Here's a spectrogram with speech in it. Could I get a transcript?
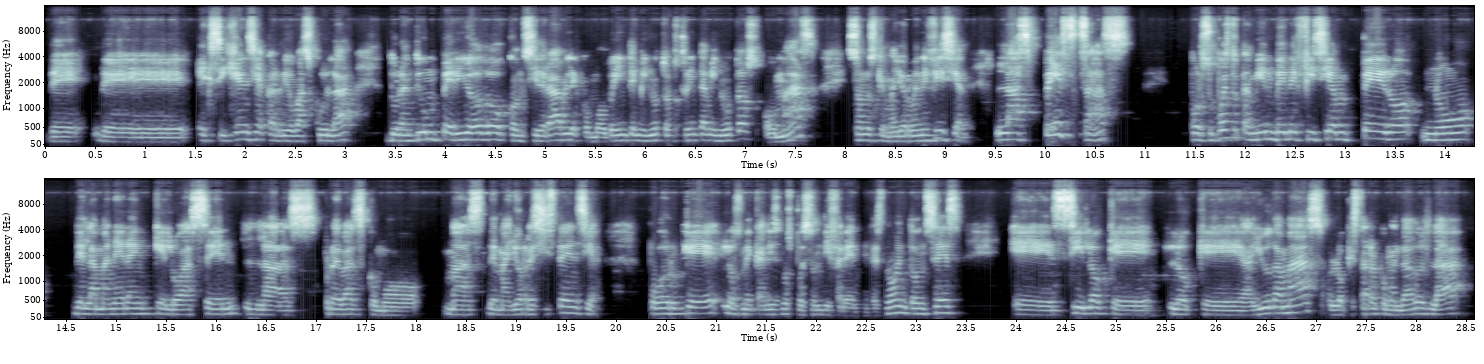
de, exigencia cardiovascular durante un periodo considerable como 20 minutos, 30 minutos o más, son los que mayor benefician. Las pesas, por supuesto, también benefician, pero no de la manera en que lo hacen las pruebas como más de mayor resistencia, porque los mecanismos pues son diferentes, ¿no? Entonces, eh, sí lo que, lo que ayuda más o lo que está recomendado es la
